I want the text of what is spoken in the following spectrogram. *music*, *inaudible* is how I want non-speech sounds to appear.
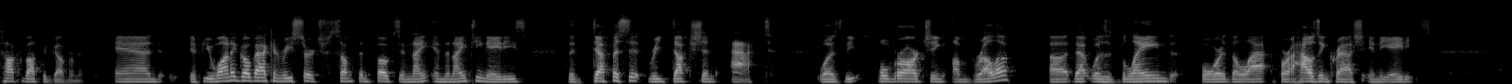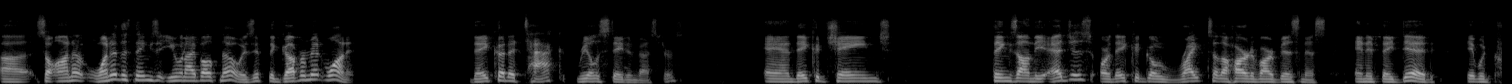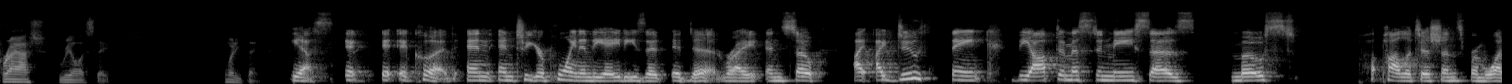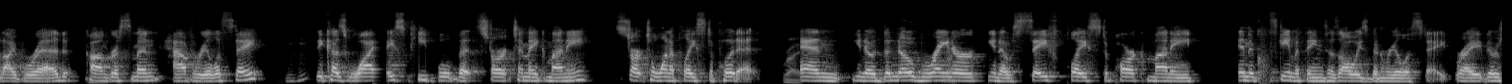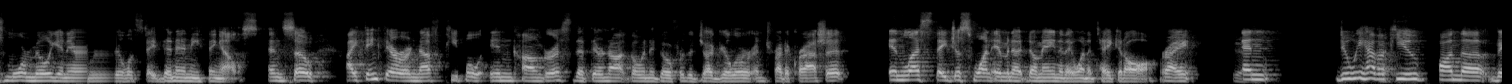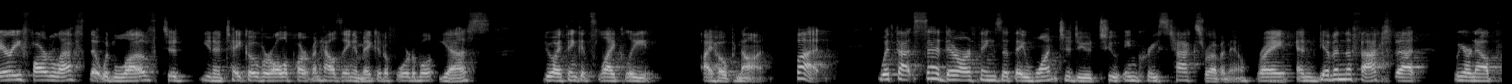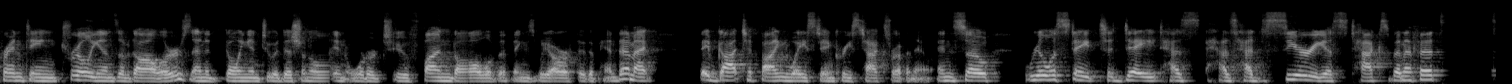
talk about the government and if you want to go back and research something folks in, in the 1980s the Deficit Reduction Act was the overarching umbrella uh, that was blamed for the la- for a housing crash in the 80s. Uh, so, Anna, one of the things that you and I both know is if the government wanted, they could attack real estate investors and they could change things on the edges or they could go right to the heart of our business. And if they did, it would crash real estate. What do you think? Yes, it, it, it could. And and to your point, in the 80s, it it did, right? And so I, I do think the optimist in me says most politicians, from what I've read, congressmen have real estate mm-hmm. because wise people that start to make money start to want a place to put it. Right. And you know, the no-brainer, you know, safe place to park money in the scheme of things has always been real estate, right? There's more millionaire real estate than anything else. And so I think there are enough people in Congress that they're not going to go for the jugular and try to crash it unless they just want eminent domain and they want to take it all, right? Yeah. And do we have a few on the very far left that would love to, you know, take over all apartment housing and make it affordable? Yes. Do I think it's likely? I hope not. But with that said, there are things that they want to do to increase tax revenue, right? Mm-hmm. And given the fact that we are now printing trillions of dollars and going into additional in order to fund all of the things we are through the pandemic, they've got to find ways to increase tax revenue. And so real estate to date has has had serious tax benefits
